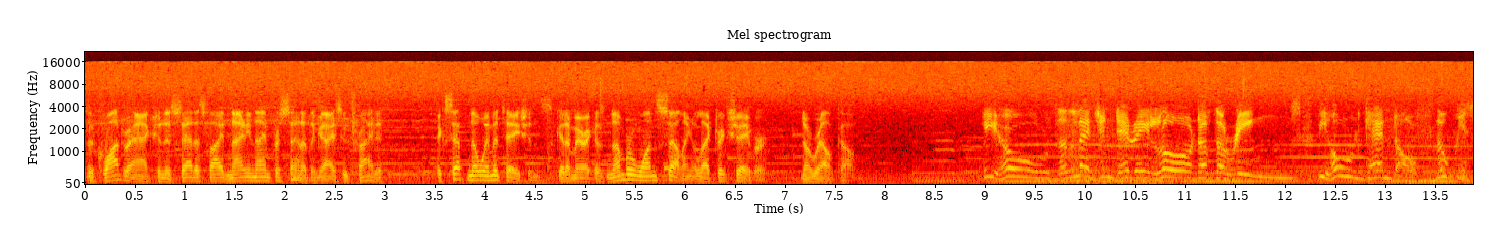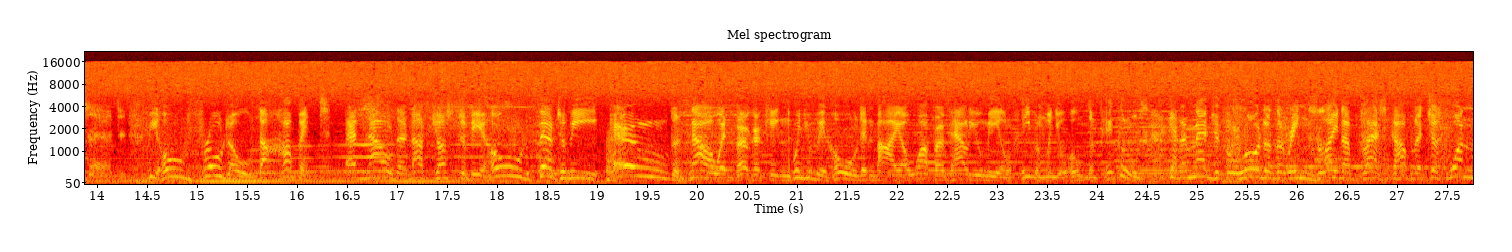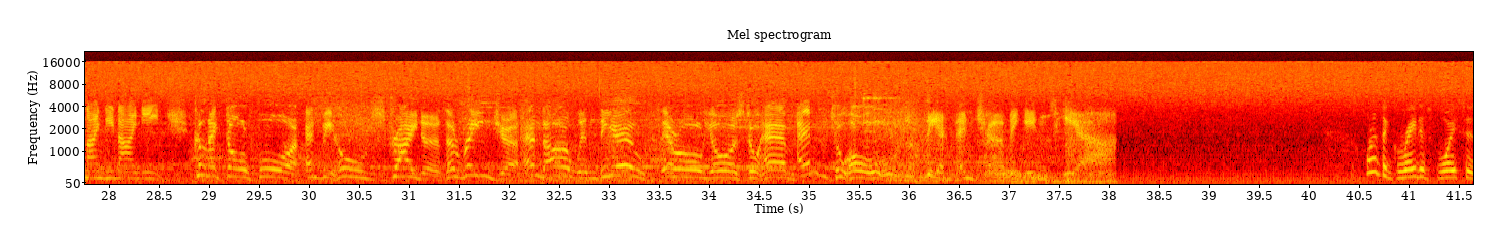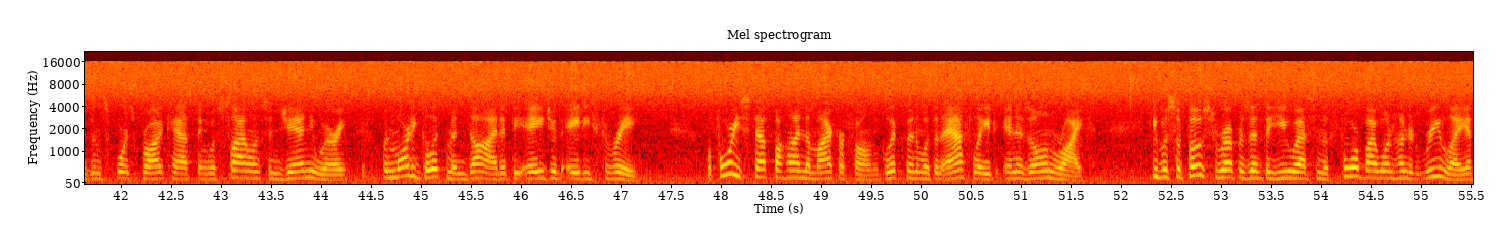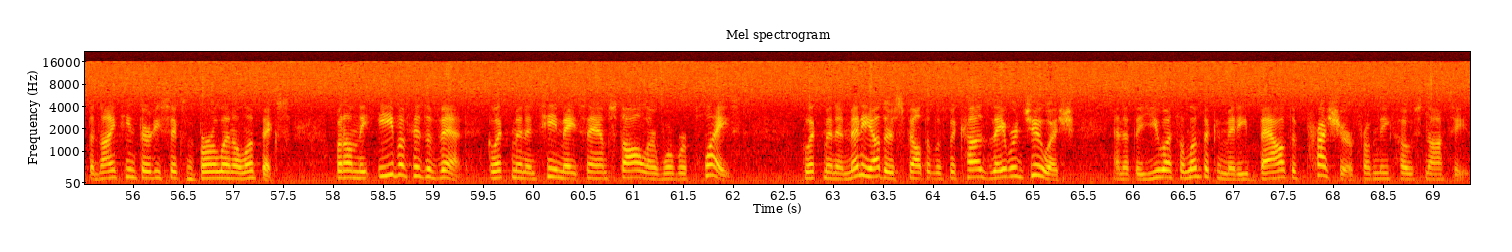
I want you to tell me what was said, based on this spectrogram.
The Quadra Action has satisfied 99% of the guys who tried it. Except no imitations. Get America's number one selling electric shaver, Norelco. Behold the legendary Lord of the Rings. Behold Gandalf, the wizard. Behold Frodo, the hobbit. And now they're not just to behold, they're to be held. Now at Burger King, when you behold and buy a Whopper value meal, even when you hold the pickles, get a magical Lord of the Rings light-up glass goblet, just $1.99 each. Collect all four, and behold Strider, the Ranger, and Arwen, the Elf. They're all yours to have and to hold. The adventure begins here. One of the greatest voices in sports broadcasting was silenced in January when Marty Glickman died at the age of 83. Before he stepped behind the microphone, Glickman was an athlete in his own right. He was supposed to represent the U.S. in the 4x100 relay at the 1936 Berlin Olympics. But on the eve of his event, Glickman and teammate Sam Stoller were replaced. Glickman and many others felt it was because they were Jewish and that the U.S. Olympic Committee bowed to pressure from the host Nazis.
